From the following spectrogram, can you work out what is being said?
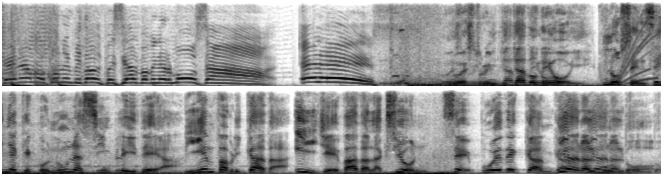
Tenemos un invitado especial, familia hermosa. Él es. Nuestro invitado de hoy nos enseña que con una simple idea, bien fabricada y llevada a la acción, se puede cambiar, al, mundo.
